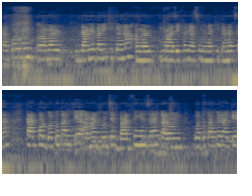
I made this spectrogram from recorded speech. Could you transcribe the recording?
তারপর উনি আমার গ্রামের বাড়ি ঠিকানা, আমার মা যেখানে আছেন ওনার ঠিকানা চান। তারপর গতকালকে আমার ধৈর্যের বাদ ভেঙে যায়, কারণ গতকালকের আগে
